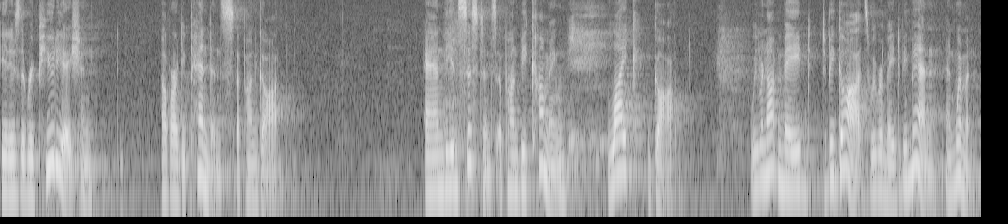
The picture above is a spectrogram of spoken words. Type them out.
It is the repudiation of our dependence upon God and the insistence upon becoming like God. We were not made to be gods, we were made to be men and women.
